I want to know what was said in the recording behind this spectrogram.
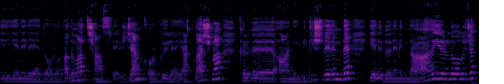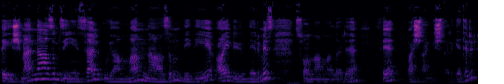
e, yeniliğe doğru adım at, şans vereceğim. Korkuyla yaklaşma. E, ani bitişlerinde yeni dönemin daha hayırlı olacak. Değişmen lazım, zihinsel uyanman lazım dediği ay düğümlerimiz sonlanmaları ve başlangıçları getirir.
